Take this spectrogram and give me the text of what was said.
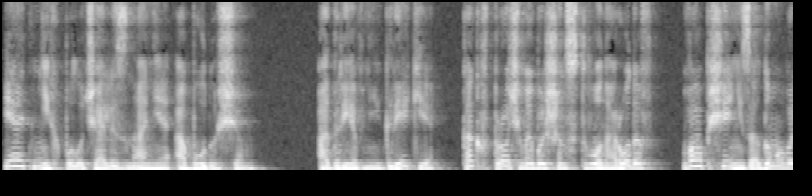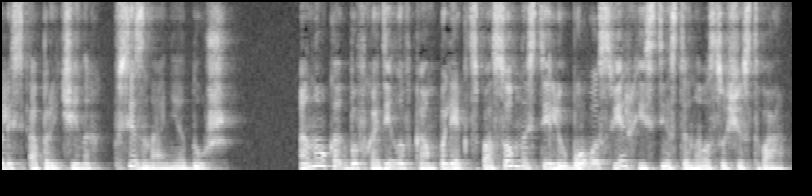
и от них получали знания о будущем. А древние греки, как, впрочем, и большинство народов, вообще не задумывались о причинах всезнания душ. Оно как бы входило в комплект способностей любого сверхъестественного существа –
